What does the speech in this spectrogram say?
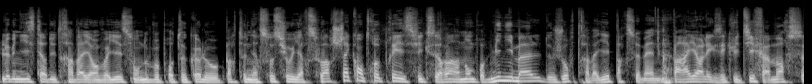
Le ministère du Travail a envoyé son nouveau protocole aux partenaires sociaux hier soir. Chaque entreprise fixera un nombre minimal de jours travaillés par semaine. Par ailleurs, l'exécutif amorce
